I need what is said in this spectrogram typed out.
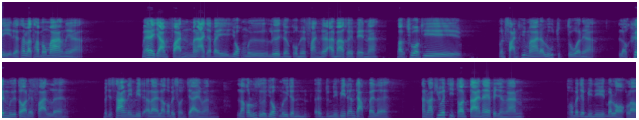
ติเนี่ยถ้าเราทำมากๆเนี่ย แม้แต่ยามฝันมันอาจจะไปยกมือเลื่อนจงกรมในฝันก็อันมาเคยเป็นนะบางช่วงที่มันฝันขึ้นมาเรารู้สึกตัวเนี่ย เราเคลื่อนมือต่อในฝันเลย มันจะสร้างนิมิตอะไร เราก็ไม่สนใจมัน เราก็รู้สึกยกมือจนนิมิตนั้นดับไปเลย อันมาคิดว่าจิตตอนตายน่าจะเป็นอย่างนั้น เพราะมันจะมีนิมิตมาหลอกเรา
